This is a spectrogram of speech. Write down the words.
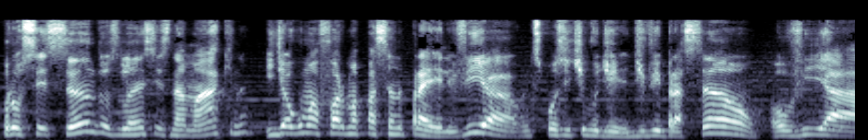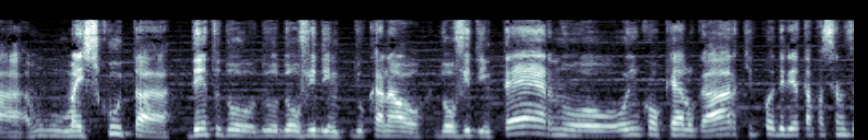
processando os lances na máquina e de alguma forma passando para ele via um dispositivo de, de, vibração ou via uma escuta dentro do, do, do, ouvido do canal do ouvido interno ou, ou em qualquer lugar que poderia estar tá passando.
